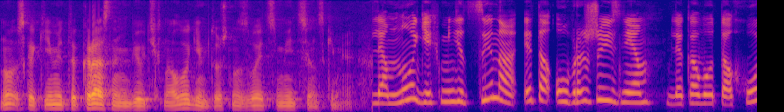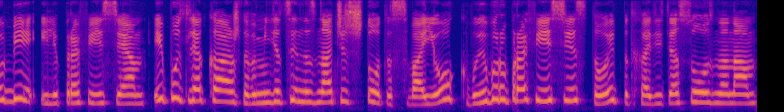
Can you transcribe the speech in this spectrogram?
ну, с какими-то красными биотехнологиями, то, что называется медицинскими. Для многих медицина – это образ жизни, для кого-то хобби или профессия. И пусть для каждого медицина значит что-то свое, к выбору профессии стоит подходить осознанно,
